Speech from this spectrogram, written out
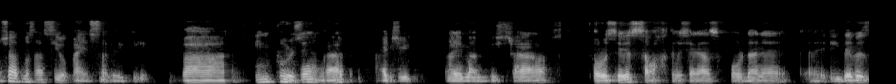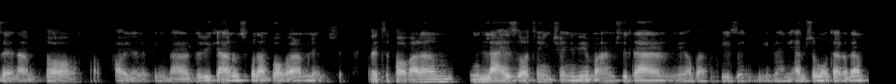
شاید مثلا 35 سالگی و این پروژه انقدر عجیب برای من پیش رفت. پروسه ساختش یعنی از خوردن ایده به ذهنم تا پایان فیلم برداری که هنوز خودم باورم نمیشه. و اتفاقا هم این لحظات این چنینی من همیشه در میابم توی زندگی. یعنی همیشه معتقدم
